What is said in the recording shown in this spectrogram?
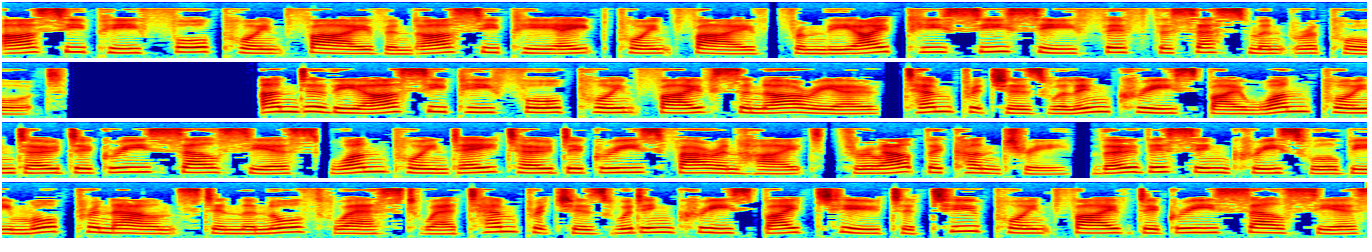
RCP 4.5 and RCP 8.5 from the IPCC Fifth Assessment Report. Under the RCP 4.5 scenario, temperatures will increase by 1.0 degrees Celsius (1.80 degrees Fahrenheit) throughout the country, though this increase will be more pronounced in the northwest where temperatures would increase by 2 to 2.5 degrees Celsius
